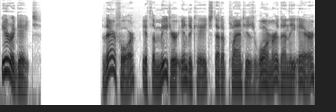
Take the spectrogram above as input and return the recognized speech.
Irrigate. Therefore, if the meter indicates that a plant is warmer than the air,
